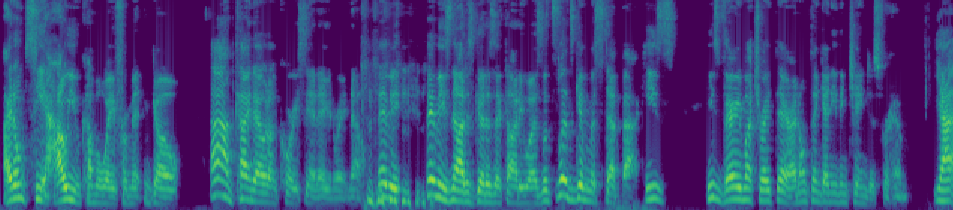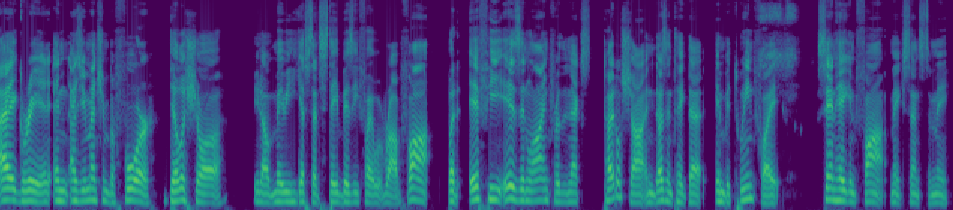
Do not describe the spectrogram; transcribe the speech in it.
I don't see how you come away from it and go, I'm kind of out on Cory Sandhagen right now. Maybe maybe he's not as good as I thought he was. Let's let's give him a step back. He's he's very much right there. I don't think anything changes for him. Yeah, I agree. And, and as you mentioned before, Dillashaw, you know, maybe he gets that stay busy fight with Rob Font. But if he is in line for the next title shot and he doesn't take that in between fight, Sandhagen Font makes sense to me.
